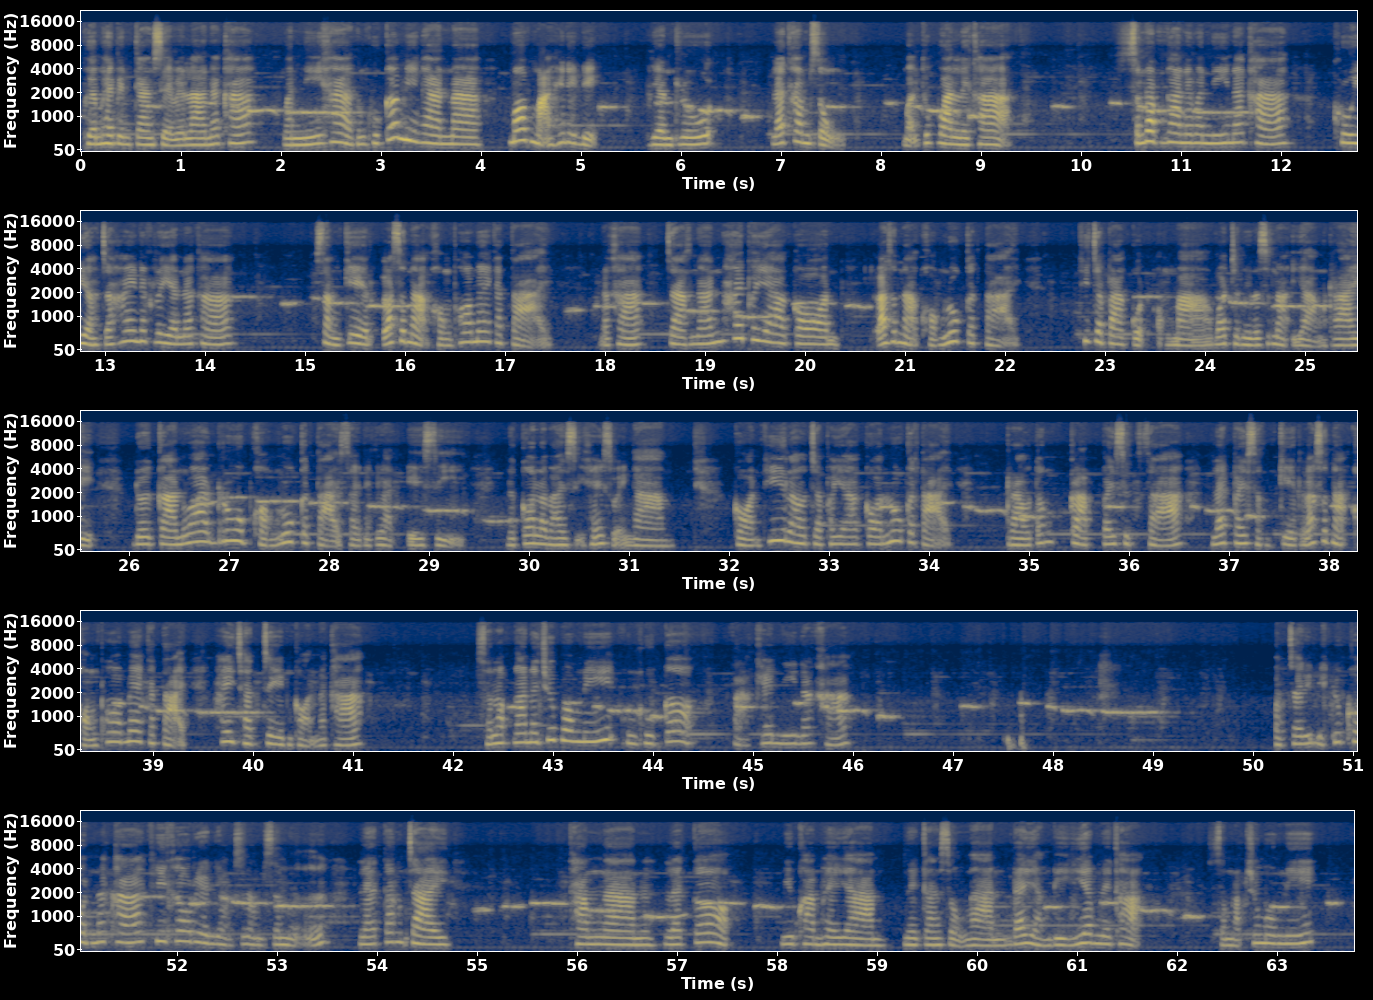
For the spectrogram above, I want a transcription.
เพื่อไม่ให้เป็นการเสียเวลานะคะ วันนี้ค่ะคุณครูก็มีงานมามอบหมายให้เด็กๆ เรียนรู้ และทำส่งเหมือนทุกวันเลยค่ะสำหรับงานในวันนี้นะคะ ครูอยากจะให้นักเรียนนะคะ สังเกตลักษณะของพ่อแม่กระต่าย นะคะ จากนั้นให้พยากรณ์ลักษณะของลูกกระต่าย ที่จะปรากฏออกมาว่าจะมีลักษณะอย่างไร โดยการวาดรูปของลูกกระต่ายใส่ในกระดาษ A4 แล้วก็ระบายสีให้สวยงาม ก่อนที่เราจะพยากรณ์ลูกกระต่าย เราต้องกลับไปศึกษาและไปสังเกตลักษณะของพ่อแม่กระต่ายให้ชัดเจนก่อนนะคะสำหรับงานในชั่วโมงนี้คุณครูก็ฝากแค่นี้นะคะ ขอบใจเด็กๆทุกคนนะคะที่เข้าเรียนอย่างสม่ำเสมอ และตั้งใจทำงานและก็มีความพยายามในการส่งงานได้อย่างดีเยี่ยมเลยค่ะสำหรับชั่วโมงนี้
